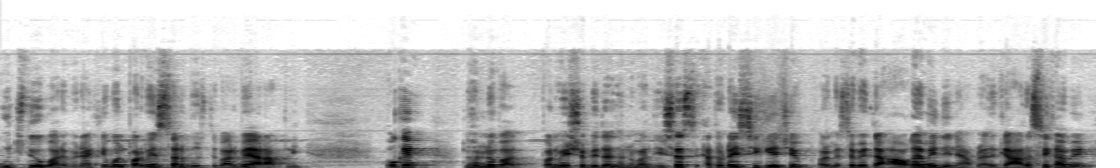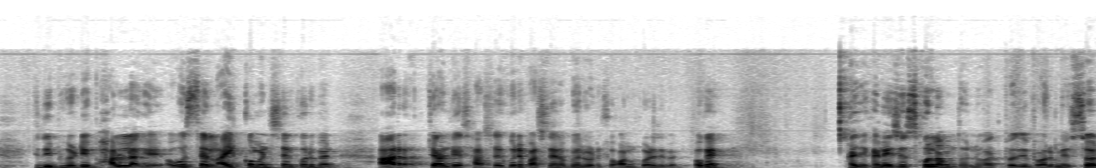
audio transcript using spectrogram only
বুঝতেও পারবে না, কেবল পরমেশ্বর বুঝতে পারবে আর আপনি। ওকে ধন্যবাদ। পরমেশ্বর পিতা, ধন্যবাদ জিসাস এতটাই শিখিয়েছে পরমেশ্বর পিতা। আগামী দিনে আপনাদেরকে আরও শেখাবে। যদি ভিডিওটি ভালো লাগে, অবশ্যই লাইক কমেন্ট শেয়ার করবেন। আর চ্যানেলটি সাবস্ক্রাইব করে পাশে থাকা বেল অন করে দেবেন। ওকে আজ এখানেই শেষ করলাম। ধন্যবাদ পরমেশ্বর,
